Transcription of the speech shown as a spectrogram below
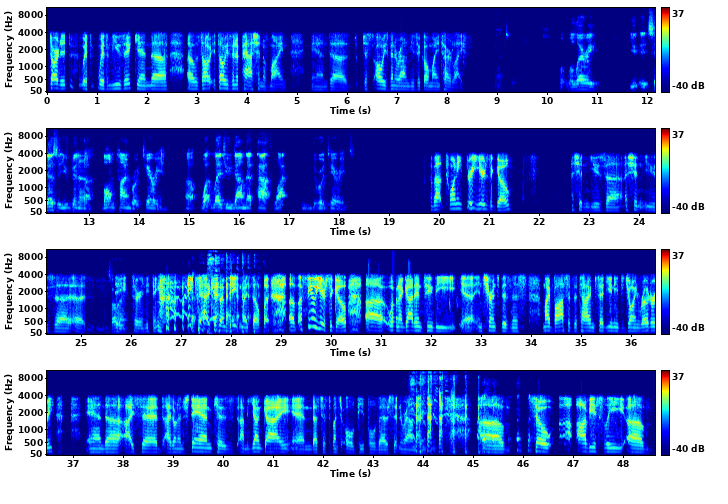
started with with music, and uh, I was. It's always been a passion of mine, and uh, just always been around music all my entire life. That's good. Well, Larry, you, it says that you've been a longtime Rotarian. Uh, what led you down that path? What the Rotarians? About 23 years ago, I shouldn't use uh, I shouldn't use uh, uh, dates right. or anything like that because I'm dating myself. But uh, a few years ago, uh, when I got into the uh, insurance business, my boss at the time said you need to join Rotary, And uh, I said, I don't understand because I'm a young guy and that's just a bunch of old people that are sitting around drinking. um, so uh, obviously, um,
